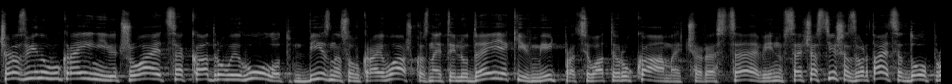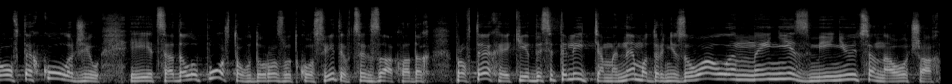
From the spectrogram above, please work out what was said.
Через війну в Україні відчувається кадровий голод. Бізнесу вкрай важко знайти людей, які вміють працювати руками. Через це він все частіше звертається до профтехколеджів. І це дало поштовх до розвитку освіти в цих закладах. Профтехи, які десятиліттями не модернізували, нині змінюються на очах.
